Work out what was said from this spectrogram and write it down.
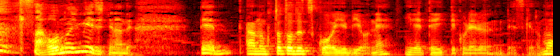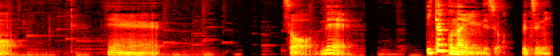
竿のイメージってなんだよ。で、あの、ちょっとずつこう指をね、入れていってくれるんですけども、えー、そう。で、痛くないんですよ、別に。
